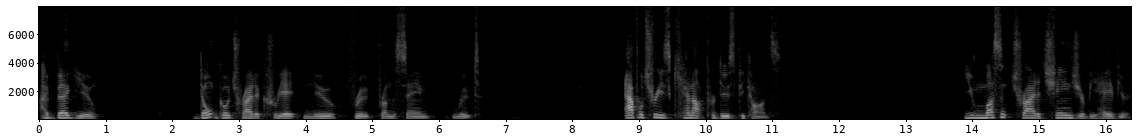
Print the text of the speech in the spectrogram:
I beg you, don't go try to create new fruit from the same root. Apple trees cannot produce pecans. You mustn't try to change your behavior.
